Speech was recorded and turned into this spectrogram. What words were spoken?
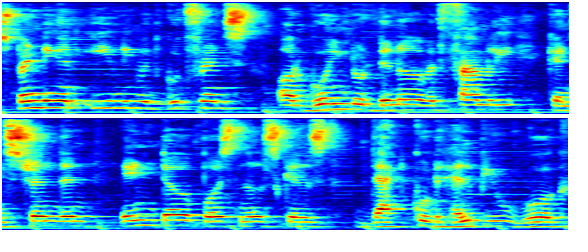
Spending an evening with good friends or going to dinner with family can strengthen interpersonal skills that could help you work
